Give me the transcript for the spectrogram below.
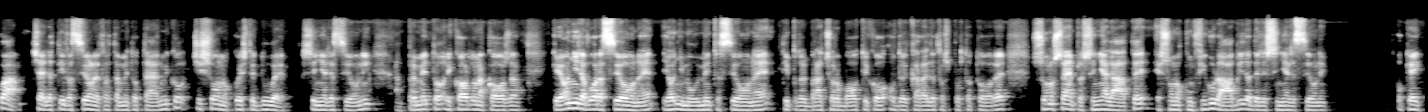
Qua c'è l'attivazione del trattamento termico, ci sono queste due segnalazioni. Premetto, ricordo una cosa, che ogni lavorazione e ogni movimentazione, tipo del braccio robotico o del carrello trasportatore, sono sempre segnalate e sono configurabili da delle segnalazioni. Ok?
